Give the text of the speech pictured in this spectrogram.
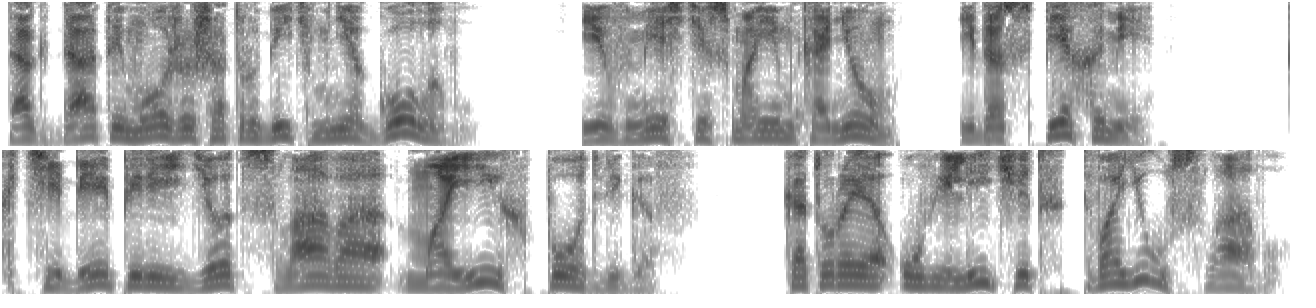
тогда ты можешь отрубить мне голову, и вместе с моим конем и доспехами к тебе перейдет слава моих подвигов, которая увеличит твою славу.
